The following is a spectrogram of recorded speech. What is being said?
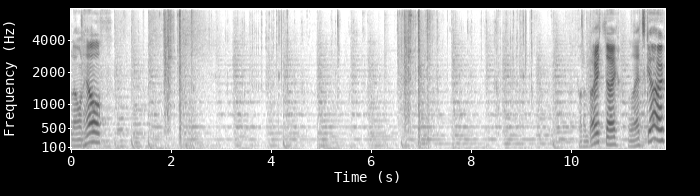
Low on health. Got them both though. Let's go.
